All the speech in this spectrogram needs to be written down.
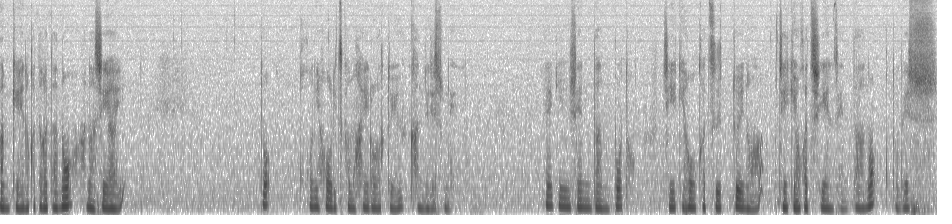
関係の方々の話し合いとここに法律家も入ろうという感じですね。金銭担保と地域包括というのは地域包括支援センターのことです。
